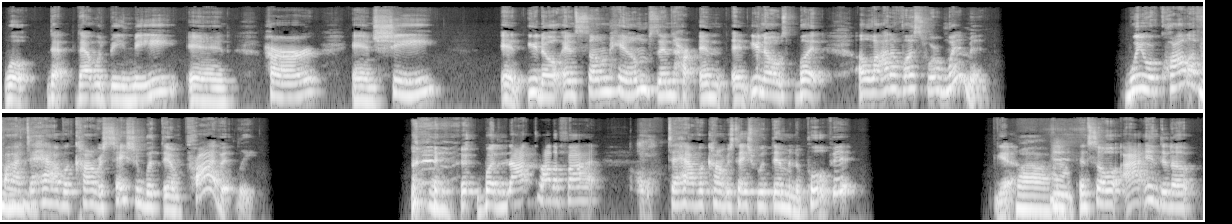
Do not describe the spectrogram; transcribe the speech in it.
well that that would be me and her and she and you know and some hymns and her and and you know but a lot of us were women we were qualified mm-hmm. to have a conversation with them privately, mm-hmm. but not qualified to have a conversation with them in the pulpit. Yeah. Wow. Mm. And so I ended up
